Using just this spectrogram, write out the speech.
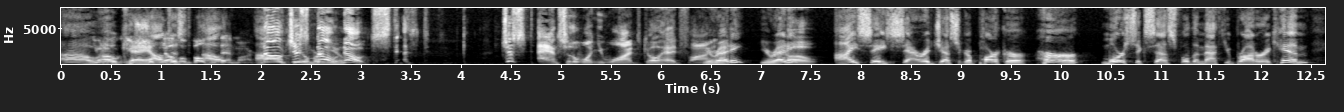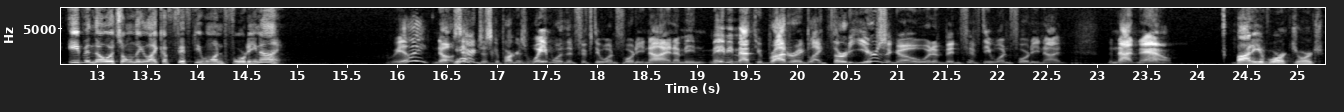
oh, You know- okay, should I'll know just who both I'll, of them are. I'll no, just humor no, you. no. Uh, st- just answer the one you want. Go ahead. Fine. You ready? You ready? Go. I say Sarah Jessica Parker, her more successful than Matthew Broderick, him, even though it's only like a 51-49. Really? No, Yeah. Sarah Jessica Parker's way more than 5149. I mean, maybe Matthew Broderick like 30 years ago would have been 5149, but not now. Body of work, George.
